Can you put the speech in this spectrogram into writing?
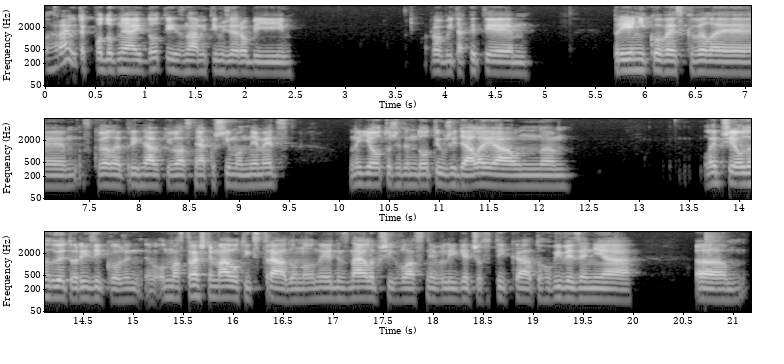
hrajú tak podobne aj Doty, známy tým, že robí, robí také tie prienikové, skvelé, skvelé prihrávky vlastne ako Šimon Nemec. On ide o to, že ten Doty už je ďalej a on um, lepšie odhaduje to riziko, že on má strašne málo tých strát, on, on je jeden z najlepších vlastne v líge, čo sa týka toho vyvezenia um,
